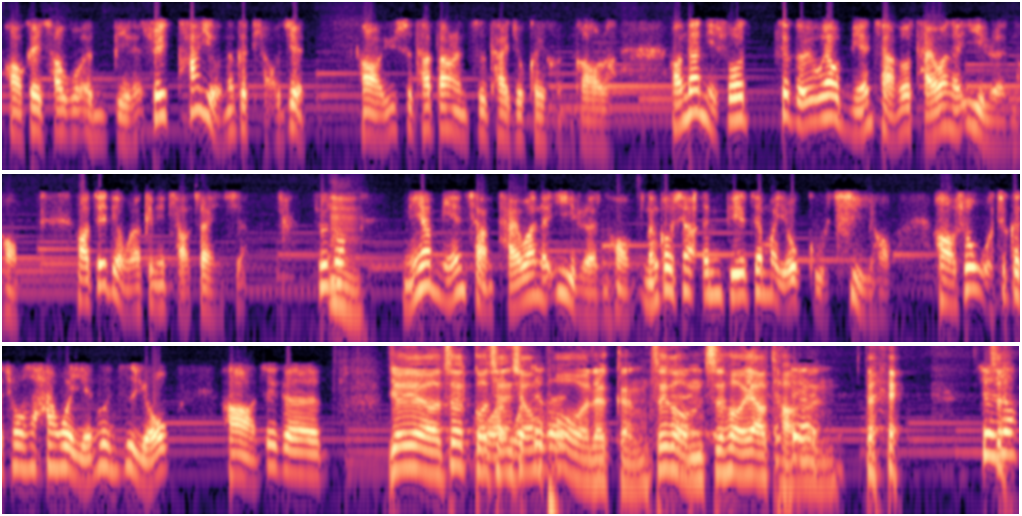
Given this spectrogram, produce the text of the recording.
好可以超过 NBA，所以他有那个条件。好，于是他当然姿态就可以很高了。好，那你说这个要勉强说台湾的艺人哈，好，这点我要跟你挑战一下，就是说你要勉强台湾的艺人哈，能够像 NBA 这么有骨气哈，好，说我这个就是捍卫言论自由，好，这个有有有，这国成兄破我的梗，这个我们之后要讨论，对，就是说，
